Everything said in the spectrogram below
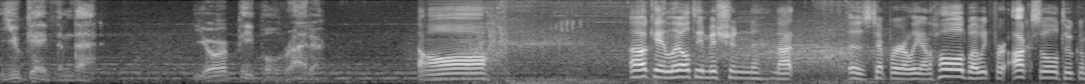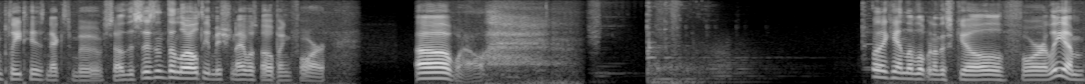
You gave them that. Your people, Ryder. Oh. Okay, loyalty mission not is temporarily on hold while we wait for Oxel to complete his next move. So this isn't the loyalty mission I was hoping for. Oh well. Well, I can level up another skill for Liam.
